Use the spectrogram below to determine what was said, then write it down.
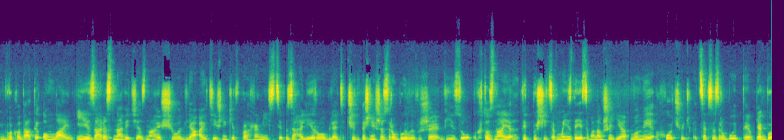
викладати онлайн. І зараз навіть я знаю, що для айтішників, програмістів взагалі роблять, чи точніше зробили вже візу. Хто знає, підпишіться. Мені здається, вона вже є. Вони хочуть це все зробити, якби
